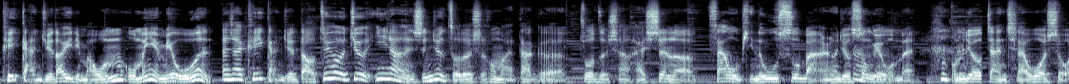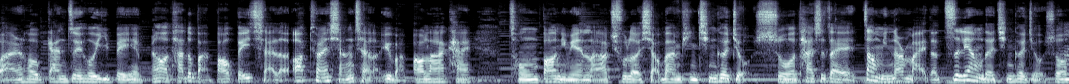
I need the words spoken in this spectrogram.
可以感觉到一点吧，我们我们也没有问，但是还可以感觉到。最后就印象很深，就走的时候嘛，大哥桌子上还剩了三五瓶的乌苏吧，然后就送给我们，我们就站起来握手啊，然后干最后一杯，然后他都把包背起来了，哦，突然想起来了，又把包拉开，从包里面拿出了小半瓶青稞酒，说他是在藏民那儿买的自酿的青稞酒，说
